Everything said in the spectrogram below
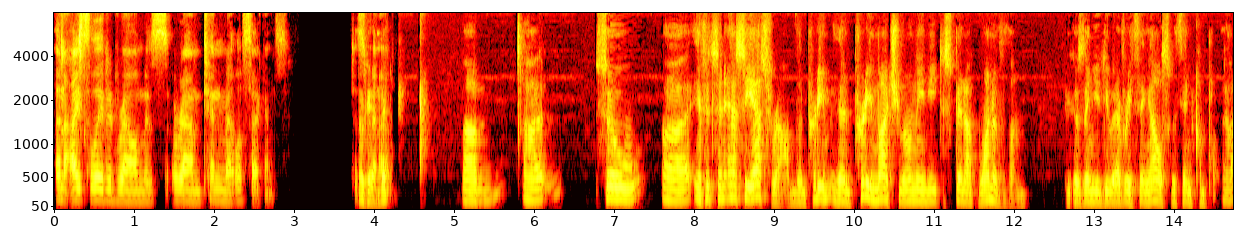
an isolated realm is around 10 milliseconds to Okay, spin up. um, so, uh, if it's an SES realm, then pretty, then pretty much you only need to spin up one of them because then you do everything else within, comp- uh,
